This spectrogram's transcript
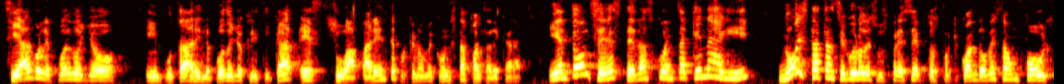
si algo le puedo yo imputar y le puedo yo criticar, es su aparente, porque no me consta, falta de carácter. Y entonces te das cuenta que Nagy no está tan seguro de sus preceptos, porque cuando ves a un Foles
